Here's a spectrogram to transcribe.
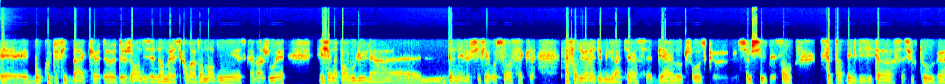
Et beaucoup de feedback de, de gens disaient non, mais est-ce qu'on va vraiment venir? Est-ce qu'on va jouer? Et si on n'a pas voulu la, donner le chiffre, les ressorts, c'est que la Foire du Valais 2021, c'est bien autre chose que le seul chiffre des 170 000 visiteurs. C'est surtout que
